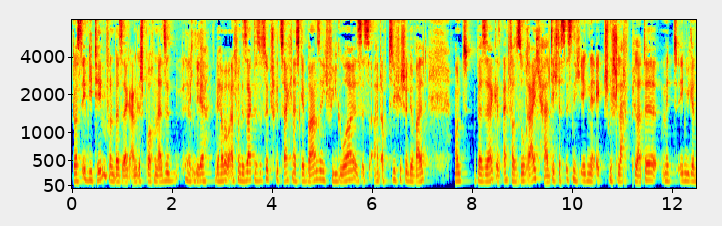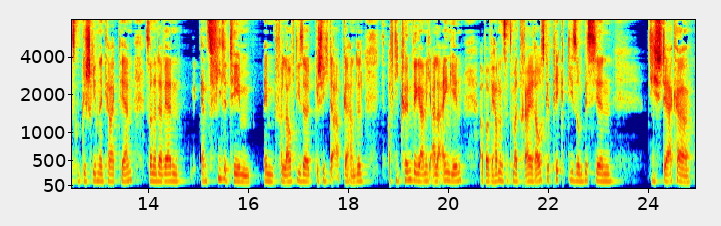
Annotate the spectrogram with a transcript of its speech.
Du hast eben die Themen von Berserk angesprochen. Also äh, wir, wir haben am Anfang gesagt, es ist hübsch gezeichnet, es gibt wahnsinnig viel Gore, es ist, hat auch psychische Gewalt. Und Berserk ist einfach so reichhaltig, das ist nicht irgendeine Action-Schlachtplatte mit irgendwie ganz gut geschriebenen Charakteren, sondern da werden ganz viele Themen im Verlauf dieser Geschichte abgehandelt. Auf die können wir gar nicht alle eingehen, aber wir haben uns jetzt mal drei rausgepickt, die so ein bisschen die stärker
